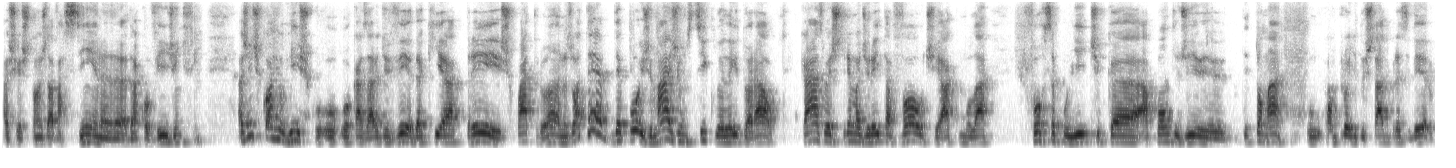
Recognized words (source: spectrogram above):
as questões da vacina, da, da Covid, enfim. A gente corre o risco, o, o Casara, de ver daqui a três, quatro anos, ou até depois de mais de um ciclo eleitoral, caso a extrema-direita volte a acumular força política a ponto de, de tomar o controle do Estado brasileiro,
